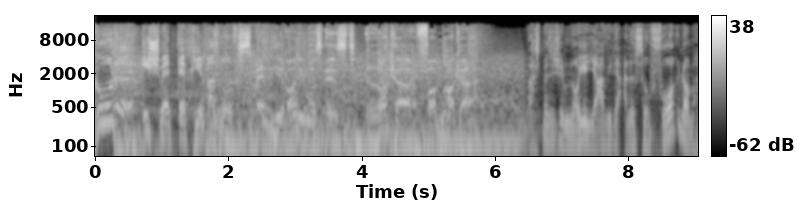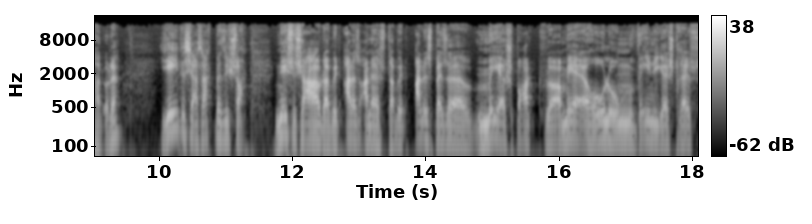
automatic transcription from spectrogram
Gude, ich werd Depp hier, Basmus. Sven Hieronymus ist Rocker vom Hocker. was man sich im neuen Jahr wieder alles so vorgenommen hat, oder? Jedes Jahr sagt man sich so, nächstes Jahr, da wird alles anders, da wird alles besser, mehr Sport, mehr Erholung, weniger Stress,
